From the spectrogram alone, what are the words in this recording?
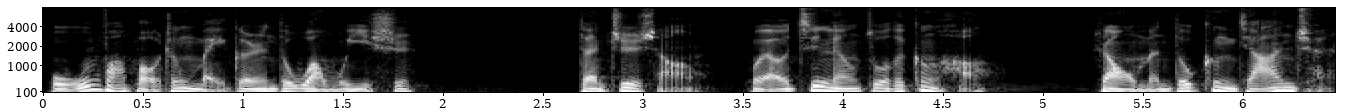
我无法保证每个人都万无一失，但至少我要尽量做得更好，让我们都更加安全。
